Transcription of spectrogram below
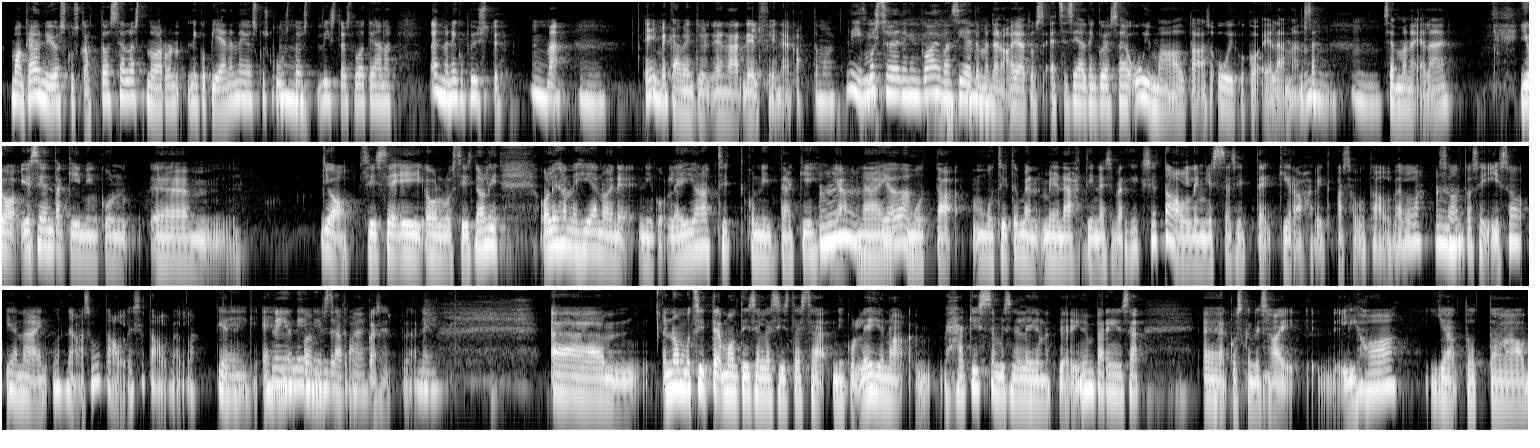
Mä oon käynyt joskus katsoa sellaista nuorun niin kuin pienenä, joskus 16-15-vuotiaana. En mä niin kuin pysty. Mm. Mä, Ei mekään menty enää delfiinejä katsomaan. niin, siis... musta se on jotenkin niinku aivan sietämätön mm. ajatus, että se sieltä niin kuin jossain uima-altaassa ui koko elämänsä. Mm. Mm. Semmoinen eläin. Joo, ja sen takia niin kuin, ähm, joo, siis se ei ollut, siis ne oli, olihan ne hienoja ne niin leijonat sit, kun niitä näki mm, ja näin, joo. mutta, mutta sitten me, me nähtiin esimerkiksi se talli, missä sitten kirahvit asuu talvella. Mm. Se on tosi iso ja näin, mutta ne asuu tallissa talvella, tietenkin. Niin. Eihän Niin, ne niin, voi niin, missään pakkasessa pyöriä. Niin. Ähm, no mutta sitten me oltiin siellä siis tässä niin kuin leijona häkissä, missä ne leijonat pyöri ympäriinsä, äh, koska ne sai lihaa. Ja tota,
